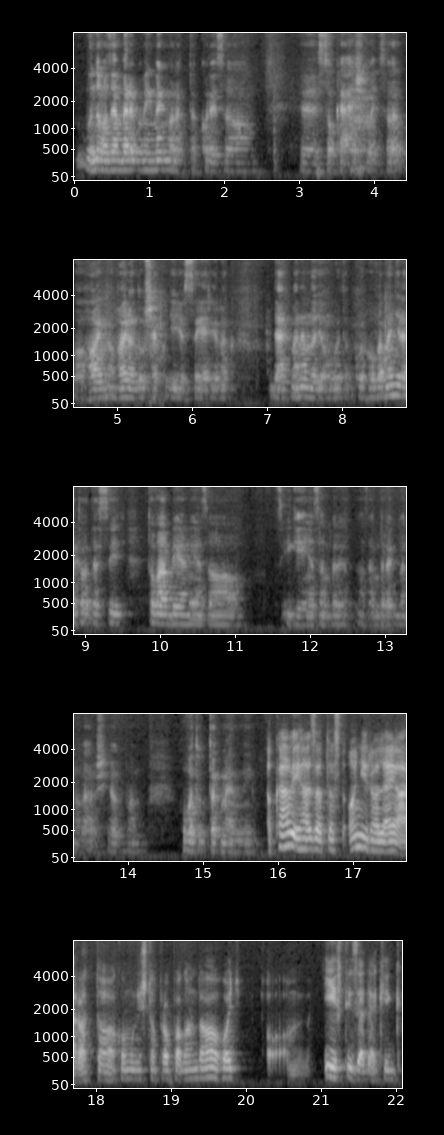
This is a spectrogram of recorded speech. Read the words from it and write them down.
gondolom az emberekben még megmaradt akkor ez a szokás, vagy a hajlandóság, hogy így összeérjenek, de hát már nem nagyon volt akkor hova. Mennyire ezt így tovább élni ez a, az igény az, ember, az emberekben, a városiakban? Hova tudtak menni? A kávéházat azt annyira lejáratta a kommunista propaganda, hogy évtizedekig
